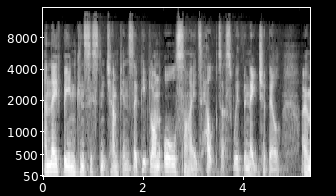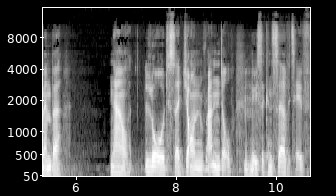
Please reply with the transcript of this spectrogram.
And they've been consistent champions. So people on all sides helped us with the nature bill. I remember now Lord Sir John Randall, mm-hmm. who's a Conservative,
